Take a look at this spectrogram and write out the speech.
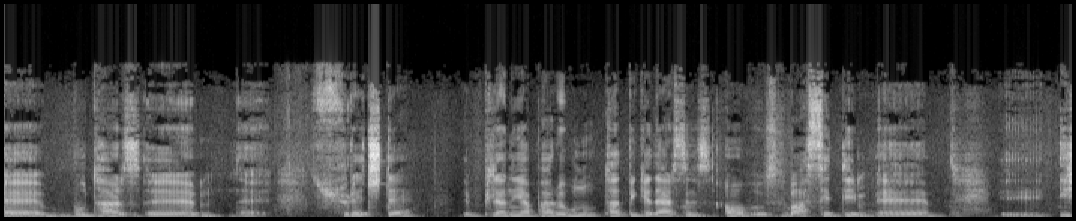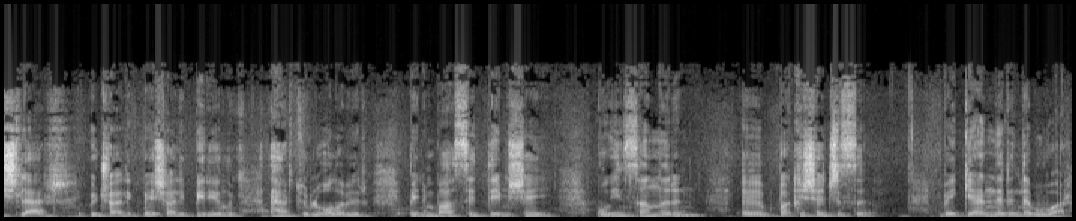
E, bu tarz e, e, süreçte planı yapar ve bunu tatbik edersiniz. Ama bahsettiğim e, işler 3 aylık, 5 aylık, 1 yıllık her türlü olabilir. Benim bahsettiğim şey bu insanların e, bakış açısı ve genlerinde bu var.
